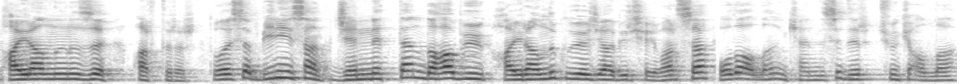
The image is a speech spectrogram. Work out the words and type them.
hayranlığınızı arttırır. Dolayısıyla bir insan cennetten daha büyük hayranlık duyacağı bir şey varsa o da Allah'ın kendisidir. Çünkü Allah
